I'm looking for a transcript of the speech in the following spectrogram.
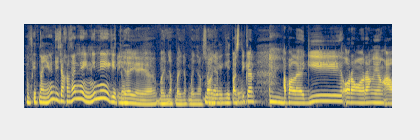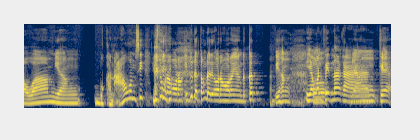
Ngefitnahnya di Jakarta nih ini nih gitu. Iya iya iya banyak banyak banyak soalnya Banyak gitu. pasti kan apalagi orang-orang yang awam yang bukan awam sih justru orang-orang itu datang dari orang-orang yang deket yang Yang eh, menfitnah kan. yang kayak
